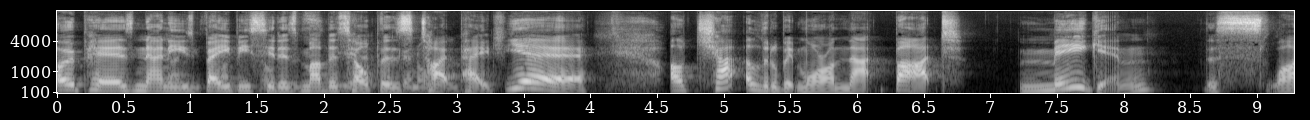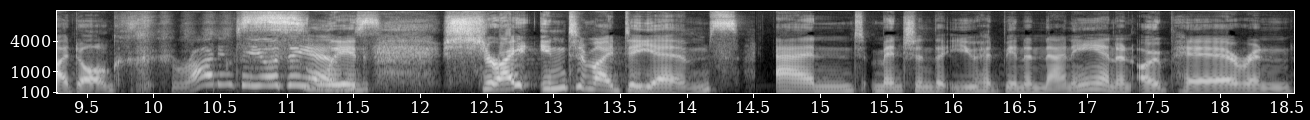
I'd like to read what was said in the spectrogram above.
au pairs, nannies, Nannies, babysitters, mother's mother's helpers. helpers Yeah, like type all- page. Yeah. I'll chat a little bit more on that. But Megan, the sly dog, Right into your DMs. slid straight into my DMs and mentioned that you had been a nanny and an au pair and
